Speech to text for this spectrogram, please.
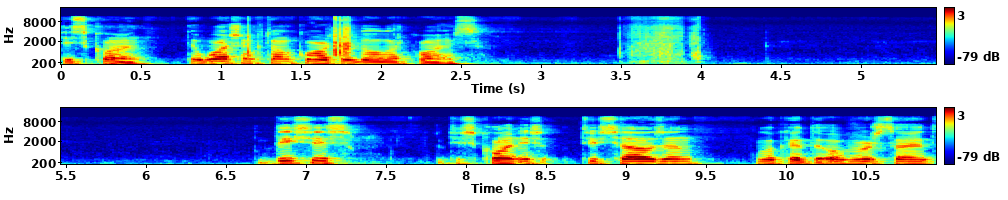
this coin the Washington quarter dollar coins. This is this coin is 2000. Look at the upper side.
